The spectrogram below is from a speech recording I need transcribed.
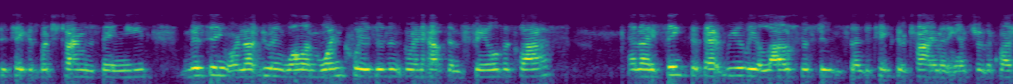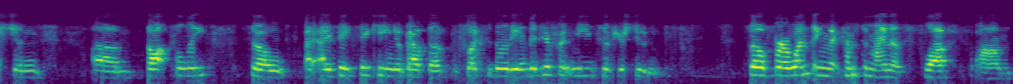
to take as much time as they need. Missing or not doing well on one quiz isn't going to have them fail the class. And I think that that really allows the students then to take their time and answer the questions um, thoughtfully. So I, I, think thinking about the, the, flexibility and the different needs of your students. So for one thing that comes to mind is fluff. Um,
